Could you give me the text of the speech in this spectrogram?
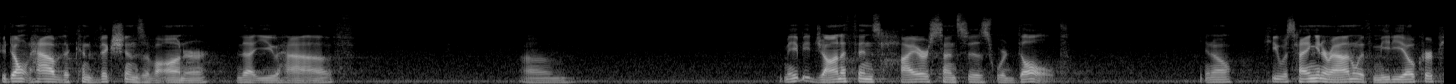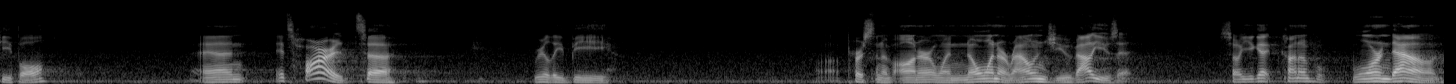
who don't have the convictions of honor that you have, um, maybe Jonathan's higher senses were dulled. You know, he was hanging around with mediocre people. And it's hard to really be a person of honor when no one around you values it. So you get kind of worn down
